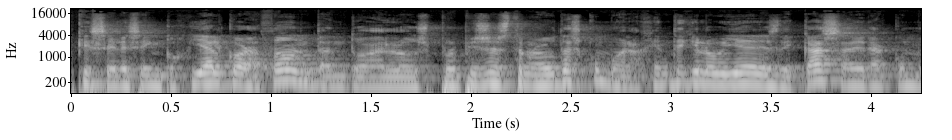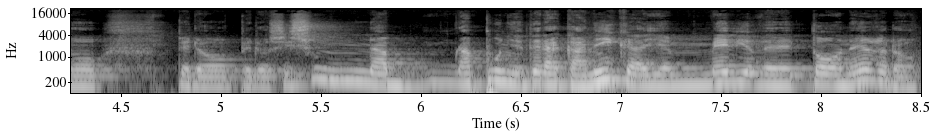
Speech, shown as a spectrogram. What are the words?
que se les encogía el corazón, tanto a los propios astronautas como a la gente que lo veía desde casa. Era como, pero, pero si es una, puñetera canica y en medio de todo negro.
